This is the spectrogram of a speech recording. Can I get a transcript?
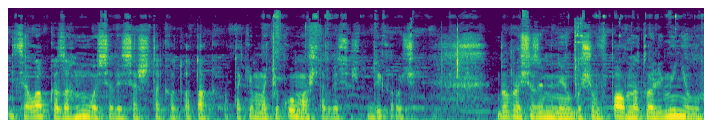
І ця лапка загнулася десь аж так, от, отак, от таким матюком, аж так десь аж туди. Коротше. Добре, що замінив, бо щоб впав на ту алюмінієву,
